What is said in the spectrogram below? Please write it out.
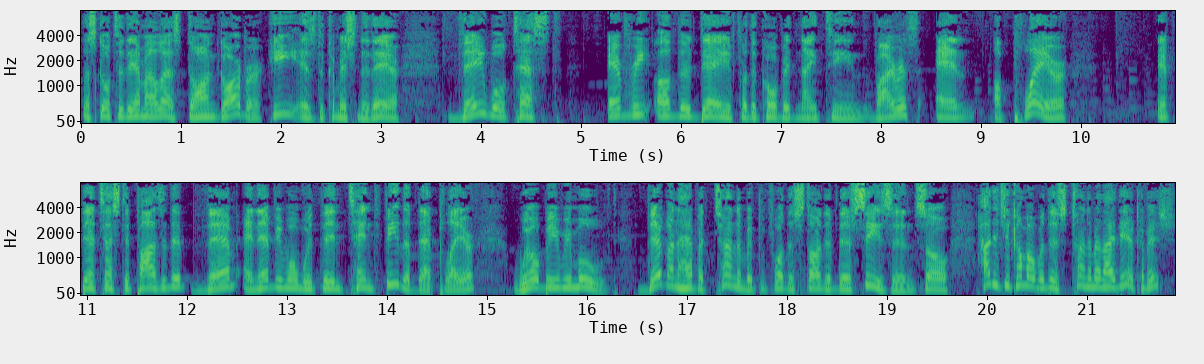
Let's go to the MLS. Don Garber, he is the commissioner there. They will test every other day for the COVID-19 virus and a player, if they're tested positive, them and everyone within 10 feet of that player will be removed. They're going to have a tournament before the start of their season. So how did you come up with this tournament idea, Kamish?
